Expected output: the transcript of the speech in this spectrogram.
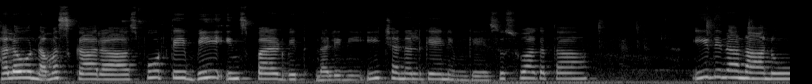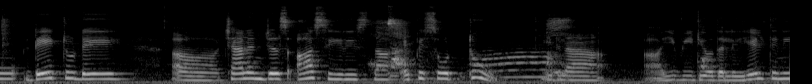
ಹಲೋ, ನಮಸ್ಕಾರ. Spoorthi be inspired with Nalini ಈ ಚಾನಲ್ಗೆ ನಿಮಗೆ ಸುಸ್ವಾಗತ. ಈ ದಿನ ನಾನು ಡೇ ಟು ಡೇ ಚಾಲೆಂಜಸ್ ಆ ಸೀರೀಸ್ನ ಎಪಿಸೋಡ್ ಟೂ ಇದನ್ನ ಈ ವಿಡಿಯೋದಲ್ಲಿ ಹೇಳ್ತೀನಿ.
